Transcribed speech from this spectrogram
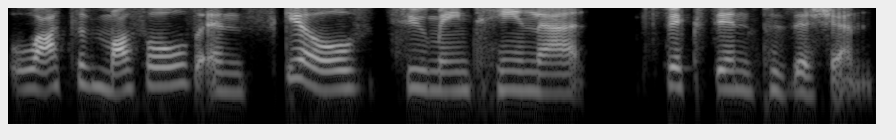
lots of muscles and skills to maintain that fixed in position.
